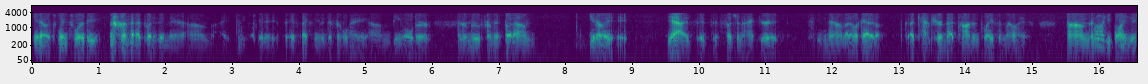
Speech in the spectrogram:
you know, it's Wince-worthy that I put it in there. Um, it, it, it affects me in a different way, um, being older and removed from it. But um, you know, it, it yeah, it's it's it's such an accurate scene now that I look at it, a, a capture of that time and place in my life, um, and well, the people I knew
